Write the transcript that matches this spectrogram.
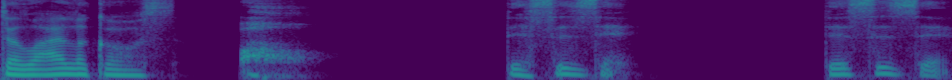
Delilah goes, Oh, this is it. This is it.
